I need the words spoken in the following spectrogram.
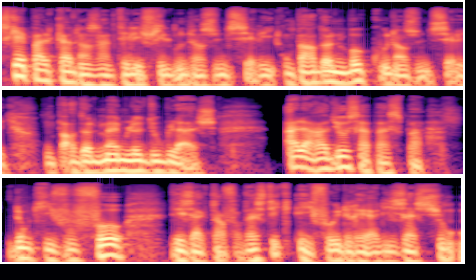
Ce qui n'est pas le cas dans un téléfilm ou dans une série. On pardonne beaucoup dans une série. On pardonne même le doublage. À la radio, ça passe pas. Donc il vous faut des acteurs fantastiques et il faut une réalisation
